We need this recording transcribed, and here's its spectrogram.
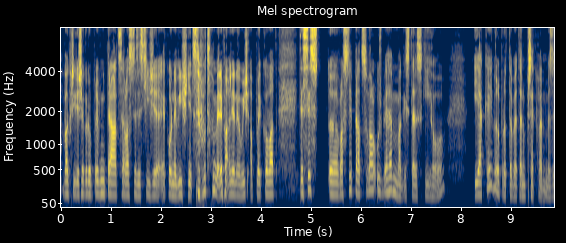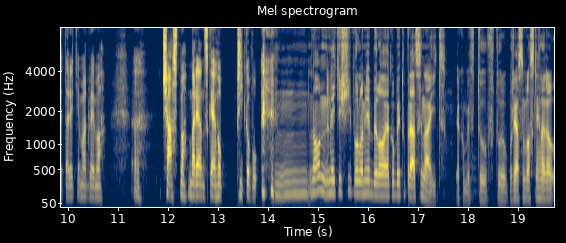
a pak přijdeš jako do první práce a vlastně zjistíš, že jako nevíš nic, nebo to minimálně neumíš aplikovat. Ty jsi eh, vlastně pracoval už během magisterského, Jaký byl pro tebe ten překlen mezi tady těma dvěma uh, částma marianského příkopu? mm, no, nejtěžší podle mě bylo jakoby tu práci najít. Jakoby v tu, v tu, protože já jsem vlastně hledal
